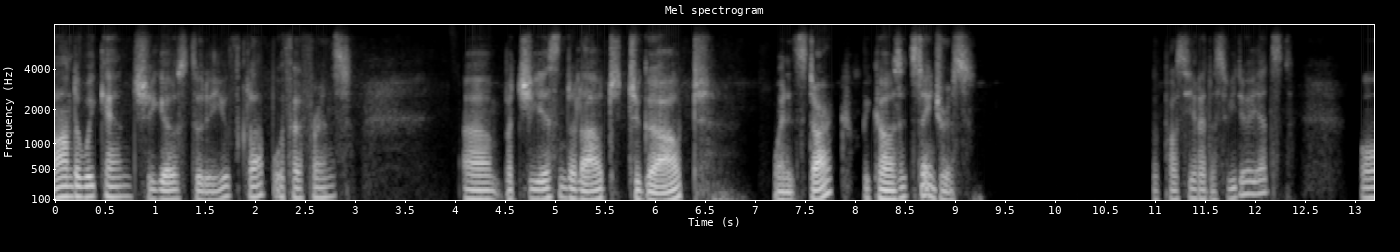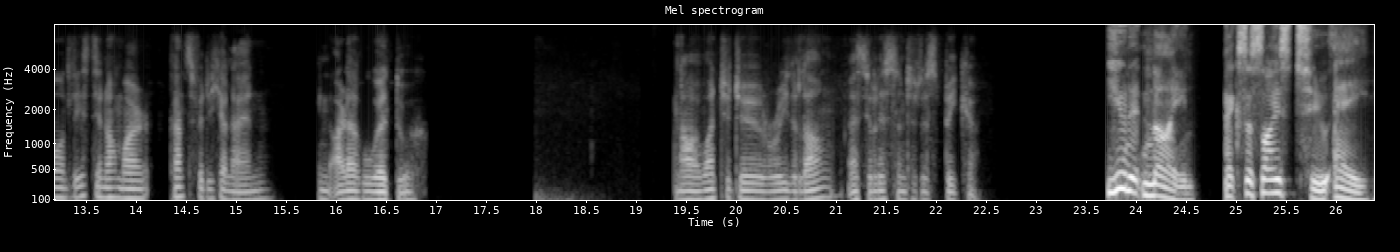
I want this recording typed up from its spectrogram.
on the weekend, she goes to the youth club with her friends, um, but she isn't allowed to go out when it's dark because it's dangerous. Pausiere das Video jetzt und lese dir nochmal ganz für dich allein in aller Ruhe durch. Now I want you to read along as you listen to the speaker. Unit 9, Exercise 2A.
